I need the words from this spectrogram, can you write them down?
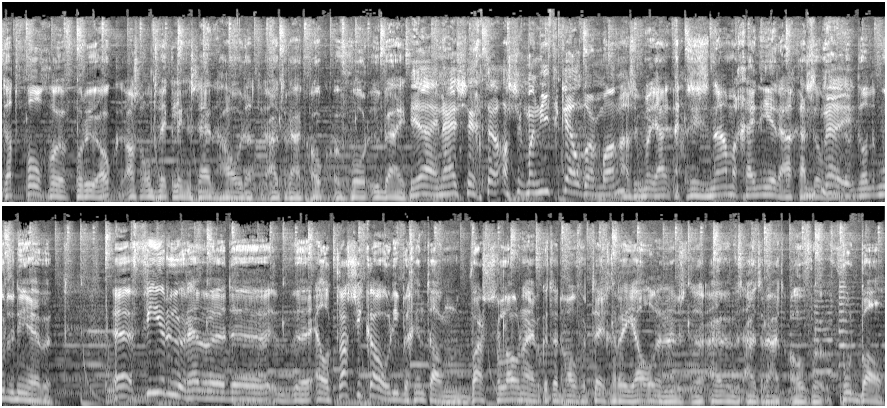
dat volgen we voor u ook. Als er ontwikkelingen zijn, houden we dat uiteraard ook voor u bij. Ja, en hij zegt, als ik maar niet kelder, man. Als, ik, maar- ja, als hij zijn naam maar geen eer aan gaat doen, Nee. dat, dat moeten we niet hebben. Eh, vier uur hebben we de, El Clasico. Die begint dan Barcelona, heb ik het dan over, tegen Real. En dan hebben we het, hebben we het uiteraard over voetbal.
